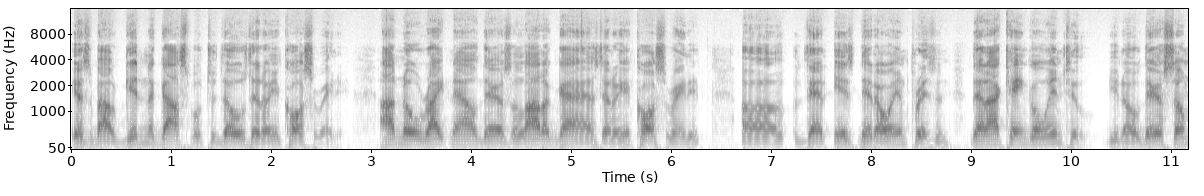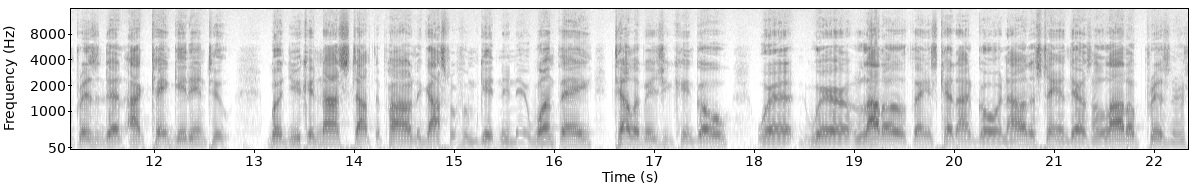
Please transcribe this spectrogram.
is about getting the gospel to those that are incarcerated. I know right now there's a lot of guys that are incarcerated uh, that is that are in prison that I can't go into. You know, there are some prisons that I can't get into. But you cannot stop the power of the gospel from getting in there. One thing, television can go where where a lot of other things cannot go, and I understand there's a lot of prisoners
